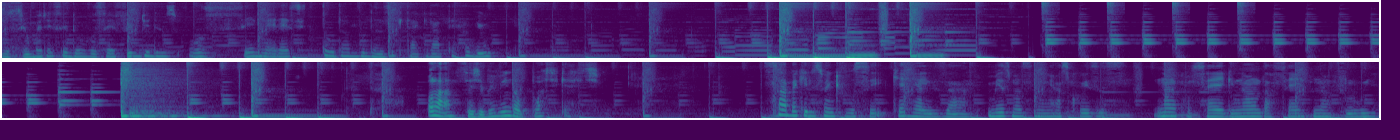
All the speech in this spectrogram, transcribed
você é um merecedor, você é filho de Deus, você merece toda a abundância que está aqui na terra, viu? Olá, seja bem-vindo ao podcast. Sabe aquele sonho que você quer realizar, mesmo assim as coisas não consegue, não dá certo, não flui,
